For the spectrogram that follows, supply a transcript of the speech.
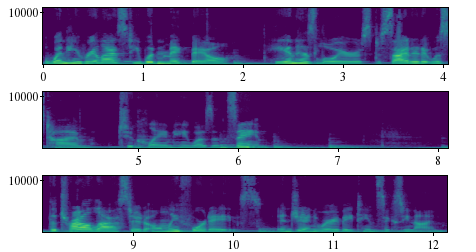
when he realized he wouldn't make bail, he and his lawyers decided it was time to claim he was insane. The trial lasted only four days in January of 1869.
